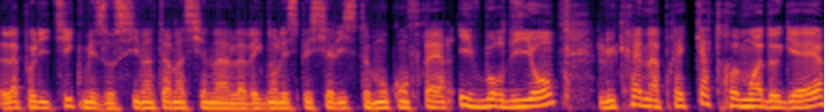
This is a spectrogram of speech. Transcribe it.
la politique, mais aussi l'international avec dans les spécialistes mon confrère Yves Bourdillon. L'Ukraine après quatre mois de guerre.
